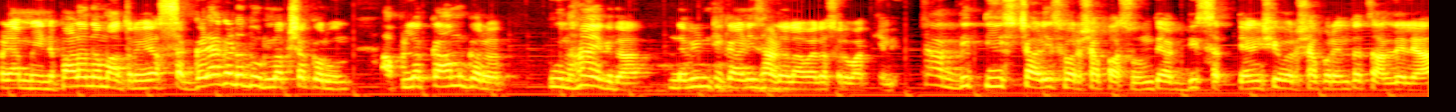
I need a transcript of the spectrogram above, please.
पण या मेंढपाळानं मात्र या सगळ्याकडे दुर्लक्ष करून आपलं काम करत पुन्हा एकदा नवीन ठिकाणी झाडं लावायला सुरुवात केली. त्या अगदी तीस चाळीस वर्षापासून ते अगदी सत्याऐंशी वर्षापर्यंत चाललेल्या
